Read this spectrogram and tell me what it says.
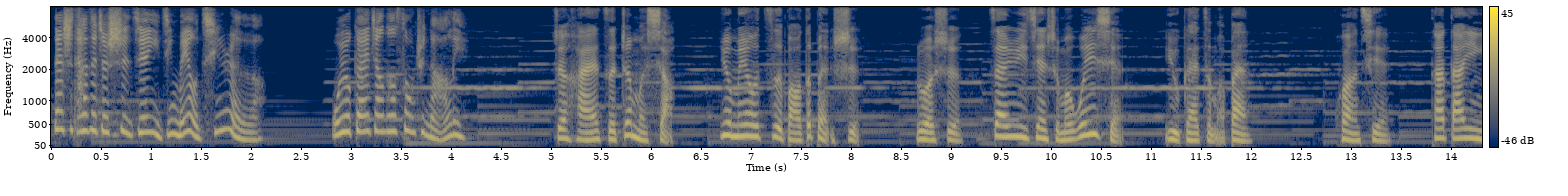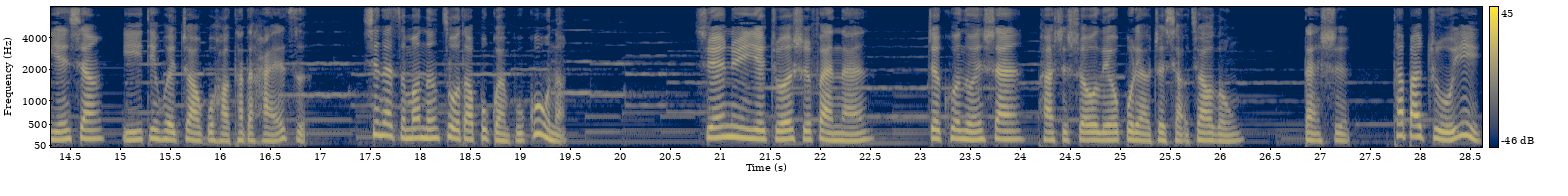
但是他在这世间已经没有亲人了，我又该将他送去哪里？”这孩子这么小，又没有自保的本事，若是再遇见什么危险，又该怎么办？况且他答应颜香一定会照顾好他的孩子，现在怎么能做到不管不顾呢？玄女也着实犯难，这昆仑山怕是收留不了这小蛟龙，但是她把主意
